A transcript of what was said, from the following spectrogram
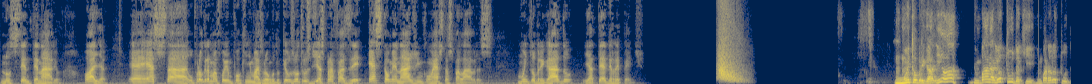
no centenário. Olha, é, esta, o programa foi um pouquinho mais longo do que os outros dias para fazer esta homenagem com estas palavras. Muito obrigado e até de repente. Muito obrigado. E ó, embaralhou tudo aqui, embaralhou tudo.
